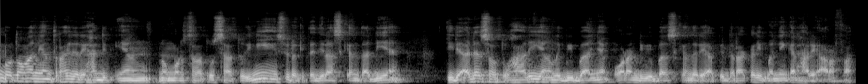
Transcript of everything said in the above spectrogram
potongan yang terakhir dari hadis yang nomor 101 ini sudah kita jelaskan tadi ya. Tidak ada suatu hari yang lebih banyak orang dibebaskan dari api neraka dibandingkan hari Arafah.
